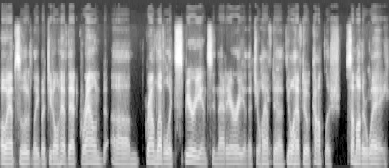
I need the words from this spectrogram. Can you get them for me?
Oh, absolutely. But you don't have that ground um, ground level experience in that area that you'll have to you'll have to accomplish some other way.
